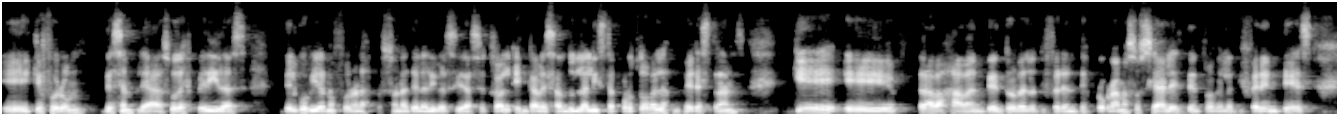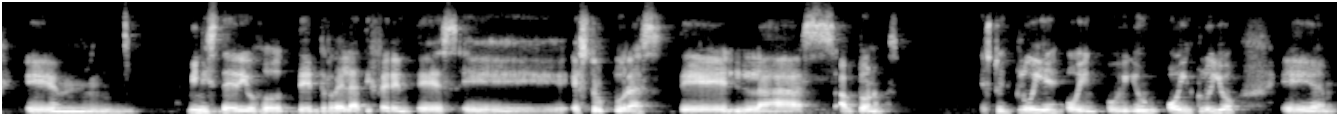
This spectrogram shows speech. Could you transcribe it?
eh, que fueron desempleadas o despedidas del gobierno fueron las personas de la diversidad sexual, encabezando la lista por todas las mujeres trans que eh, trabajaban dentro de los diferentes programas sociales, dentro de las diferentes em, ministerios o dentro de las diferentes eh, estructuras de las autónomas. Esto incluye o, o, incluyó eh,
